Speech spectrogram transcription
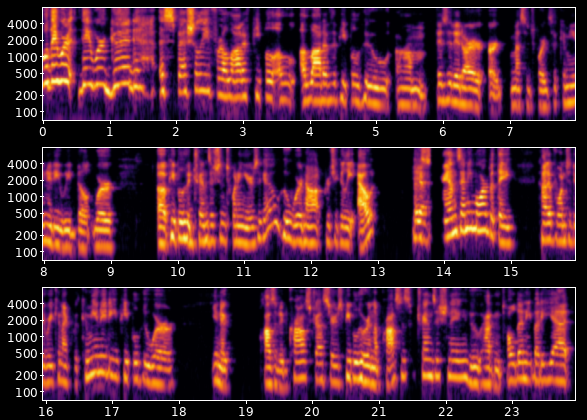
Well, they were they were good, especially for a lot of people. A, a lot of the people who um, visited our, our message boards, the community we'd built, were uh, people who'd transitioned 20 years ago who were not particularly out Yeah. as trans anymore, but they kind of wanted to reconnect with community. People who were, you know, closeted cross dressers, people who were in the process of transitioning who hadn't told anybody yet.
